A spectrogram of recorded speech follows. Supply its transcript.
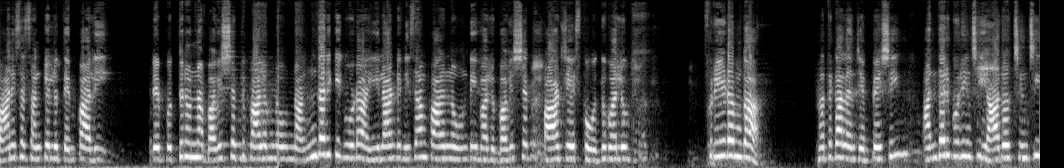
బానిస సంఖ్యలు తెంపాలి. రేపొద్దునున్న భవిష్యత్తు కాలంలో ఉన్న అందరికీ కూడా ఇలాంటి నిజాం పాలన ఉండి వాళ్ళు భవిష్యత్తు పాడు చేసుకోవద్దు. వాళ్ళు ఫ్రీడమ్గా బ్రతకాలని చెప్పేసి అందరి గురించి ఆలోచించి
